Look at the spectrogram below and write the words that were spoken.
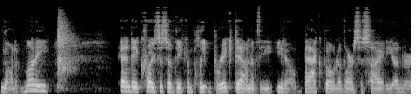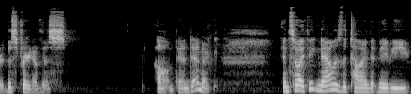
lot of money and a crisis of the complete breakdown of the you know backbone of our society under the strain of this um, pandemic. And so I think now is the time that maybe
